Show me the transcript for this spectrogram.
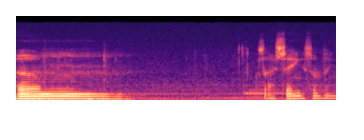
Um, was I saying something?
